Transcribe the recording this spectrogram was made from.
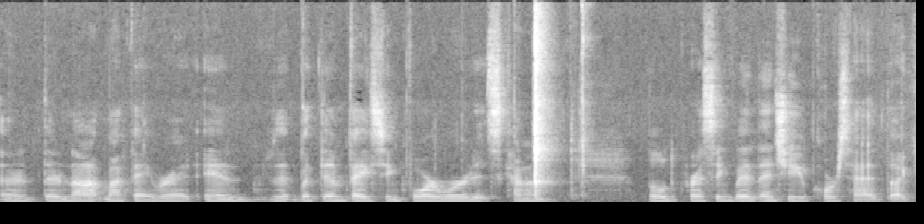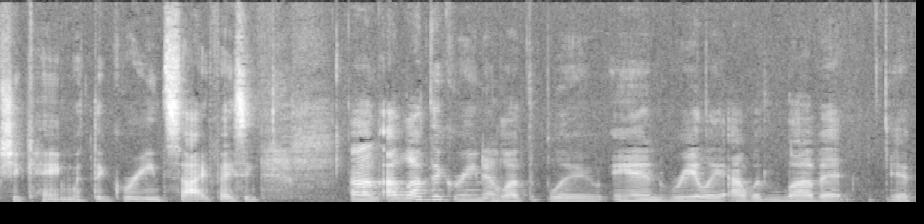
They're, they're not my favorite. And with them facing forward, it's kind of a little depressing. But then she, of course, had, like, she came with the green side facing. Um, I love the green, and I love the blue, and really I would love it if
